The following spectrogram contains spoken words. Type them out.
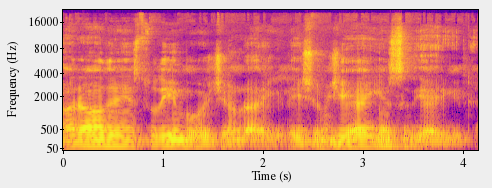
ആരാധനയും സ്തുതിയും പുകഴ്ചയുണ്ടായിരിക്കട്ടെ ഈശ്വരം ശിയായിരിക്കും സ്തുതിയായിരിക്കട്ടെ.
